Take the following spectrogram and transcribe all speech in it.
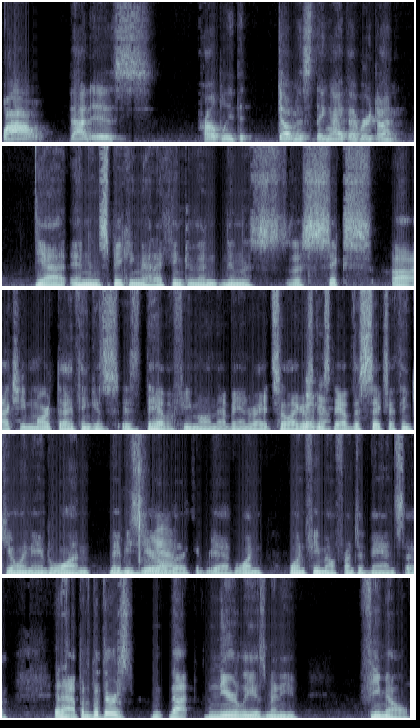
wow that is probably the dumbest thing i've ever done Yeah, and in speaking that, I think then in the the six, uh, actually Martha, I think is is they have a female in that band, right? So like I was They gonna say of the six, I think you only named one, maybe zero, Yeah. but I could yeah one one female fronted band. So it happens, but there's not nearly as many female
